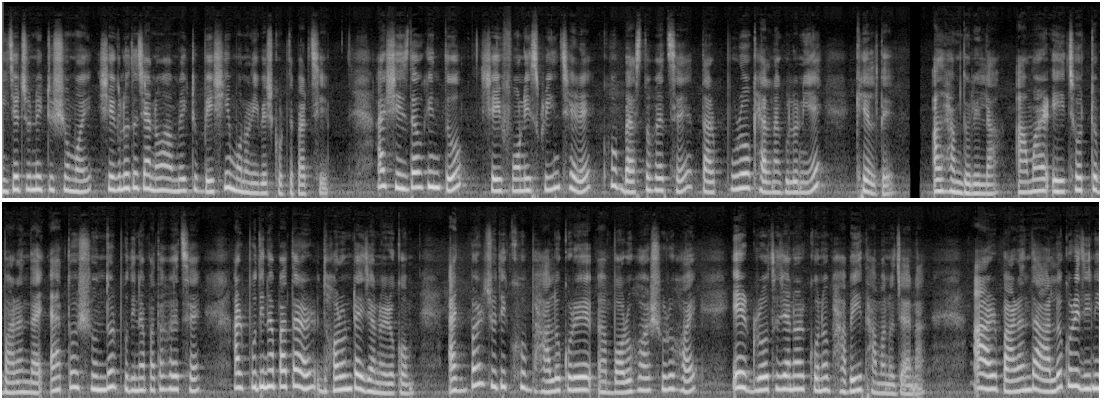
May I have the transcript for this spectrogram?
নিজের জন্য একটু সময়, সেগুলোতে যেন আমরা একটু বেশি মনোনিবেশ করতে পারছি। আর সিজদাও কিন্তু সেই ফোনে স্ক্রিন ছেড়ে খুব ব্যস্ত হয়েছে তার পুরো খেলনাগুলো নিয়ে খেলতে। আলহামদুলিল্লাহ, আমার এই ছোট্ট বারান্দায় এত সুন্দর পুদিনা পাতা হয়েছে, আর পুদিনা পাতার ধরনটাই যেন এরকম। একবার যদি খুব ভালো করে বড় হওয়া শুরু হয়, এর গ্রোথ যেন আর কোনোভাবেই থামানো যায় না। আর বারান্দা আলো করে যিনি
